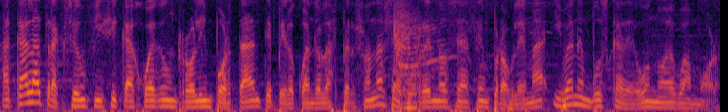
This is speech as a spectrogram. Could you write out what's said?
Acá la atracción física juega un rol importante, pero cuando las personas se aburren no se hacen problema y van en busca de un nuevo amor.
